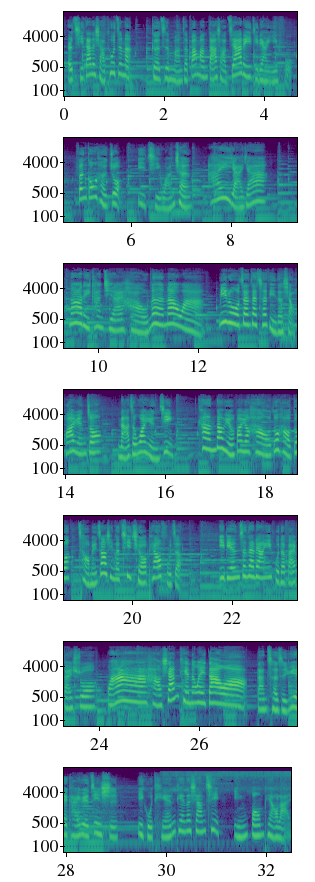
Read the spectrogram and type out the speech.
而其他的小兔子们各自忙着帮忙打扫家里几辆衣服，分工合作，一起完成。哎呀呀，那里看起来好热闹啊！咪噜站在车顶的小花园中，拿着望远镜，看到远方有好多好多草莓造型的气球漂浮着。一边正在晾衣服的白白说：“哇，好香甜的味道哦！”当车子越开越近时，一股甜甜的香气迎风飘来。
